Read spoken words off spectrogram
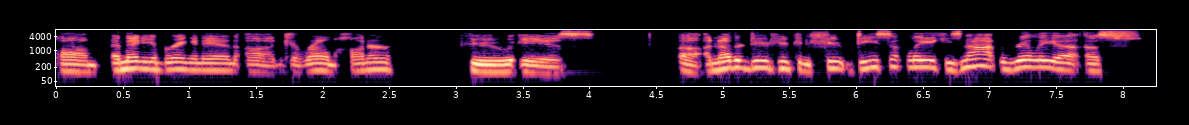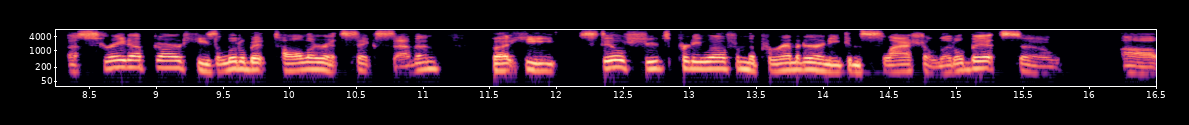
Um, and then you're bringing in uh, Jerome Hunter, who is uh, another dude who can shoot decently. He's not really a, a, a, straight up guard. He's a little bit taller at six seven, but he still shoots pretty well from the perimeter and he can slash a little bit. So uh,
